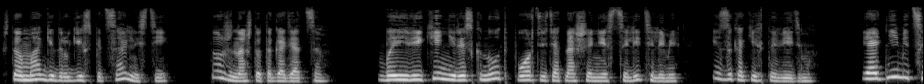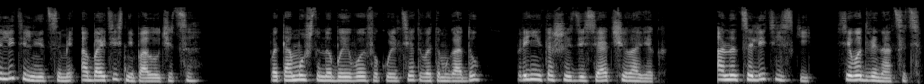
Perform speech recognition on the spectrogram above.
что маги других специальностей тоже на что-то годятся. Боевики не рискнут портить отношения с целителями из-за каких-то ведьм. И одними целительницами обойтись не получится. Потому что на боевой факультет в этом году принято 60 человек, а на целительский всего 12.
